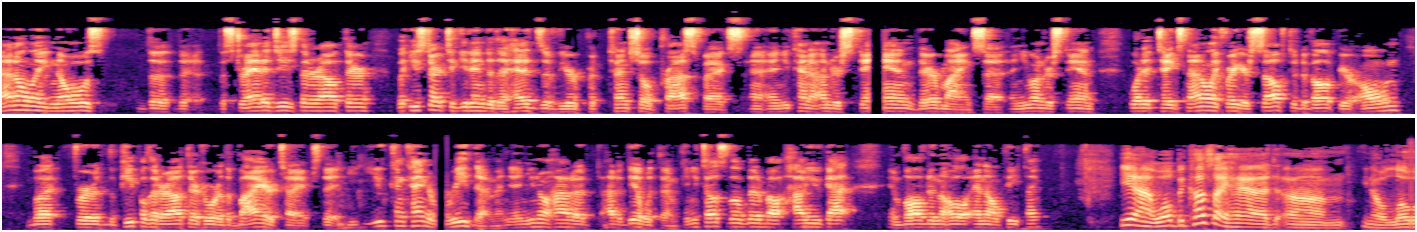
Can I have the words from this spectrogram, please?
not only knows the, the, the strategies that are out there, but you start to get into the heads of your potential prospects and, and you kind of understand their mindset and you understand what it takes not only for yourself to develop your own, but for the people that are out there who are the buyer types that you can kind of read them and, and you know how to how to deal with them. Can you tell us a little bit about how you got involved in the whole nlp thing yeah well because i had um, you know low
